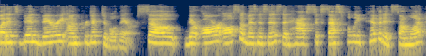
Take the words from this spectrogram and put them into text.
But it's been very unpredictable there. So there are also businesses that have successfully pivoted somewhat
